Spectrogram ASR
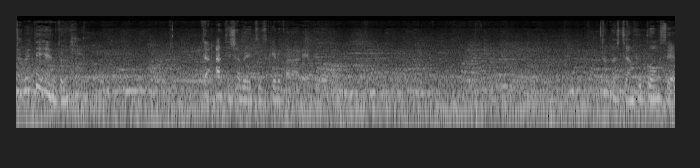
食べてへん時。ダーって喋り続けるからあれ。やけど高橋ちゃん副音声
